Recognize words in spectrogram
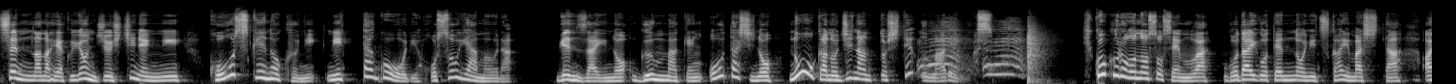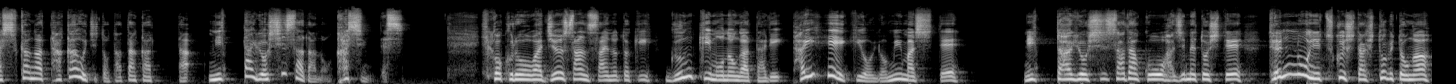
1747年に、高助の国、新田郡細谷村、現在の群馬県太田市の農家の次男として生まれます。彦九郎の祖先は後醍醐天皇に使いました足利尊氏と戦った新田義貞の家臣です。彦九郎は13歳の時、軍記物語、太平記を読みまして、新田義貞子をはじめとして天皇に尽くした人々が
